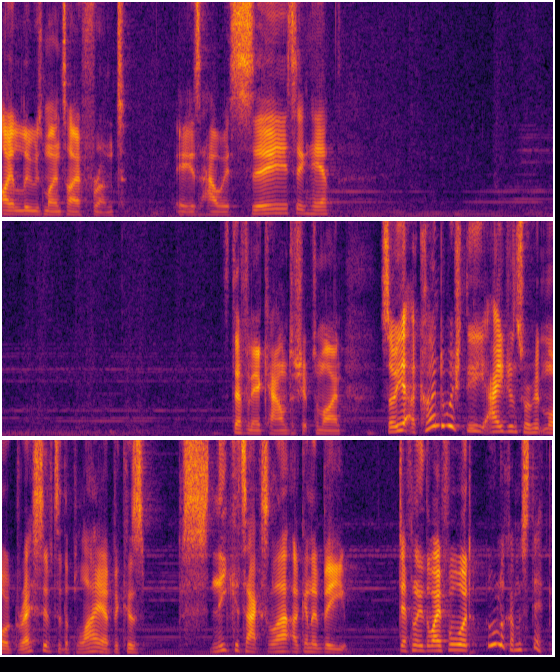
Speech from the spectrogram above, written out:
I lose my entire front. It is how we're sitting here. Definitely a counter ship to mine. So yeah, I kind of wish the agents were a bit more aggressive to the player because sneak attacks like that are going to be definitely the way forward. Oh, look, I'm a stick.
